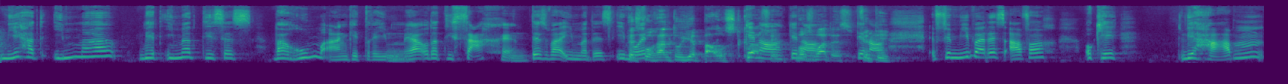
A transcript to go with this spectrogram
mir hat immer, mir hat immer dieses Warum angetrieben, mhm. ja, oder die Sache. Mhm. Das war immer das. Ich das, woran du hier baust, quasi. Genau, genau. Was war das für genau. dich? Für mich war das einfach, okay, wir haben,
